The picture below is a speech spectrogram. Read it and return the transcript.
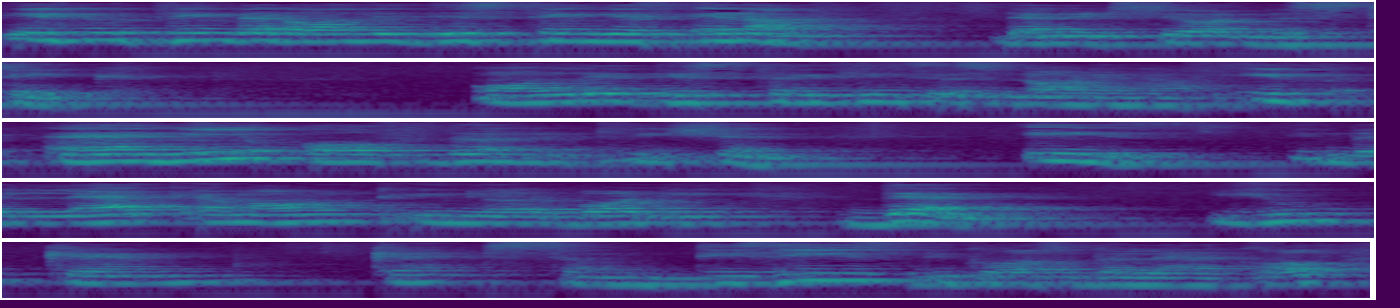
If you think that only this thing is enough then it's your mistake. Only these three things is not enough. If any of the nutrition is in the lack amount in your body then you can get some disease because of the lack of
